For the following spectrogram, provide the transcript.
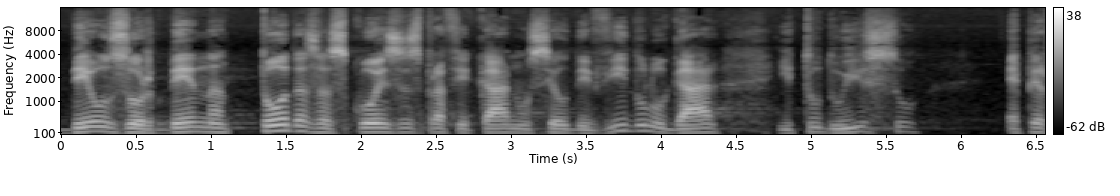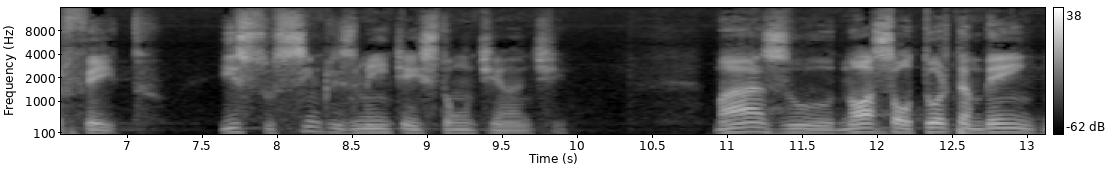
Deus ordena todas as coisas para ficar no seu devido lugar e tudo isso é perfeito. Isso simplesmente é estonteante. Mas o nosso autor também,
